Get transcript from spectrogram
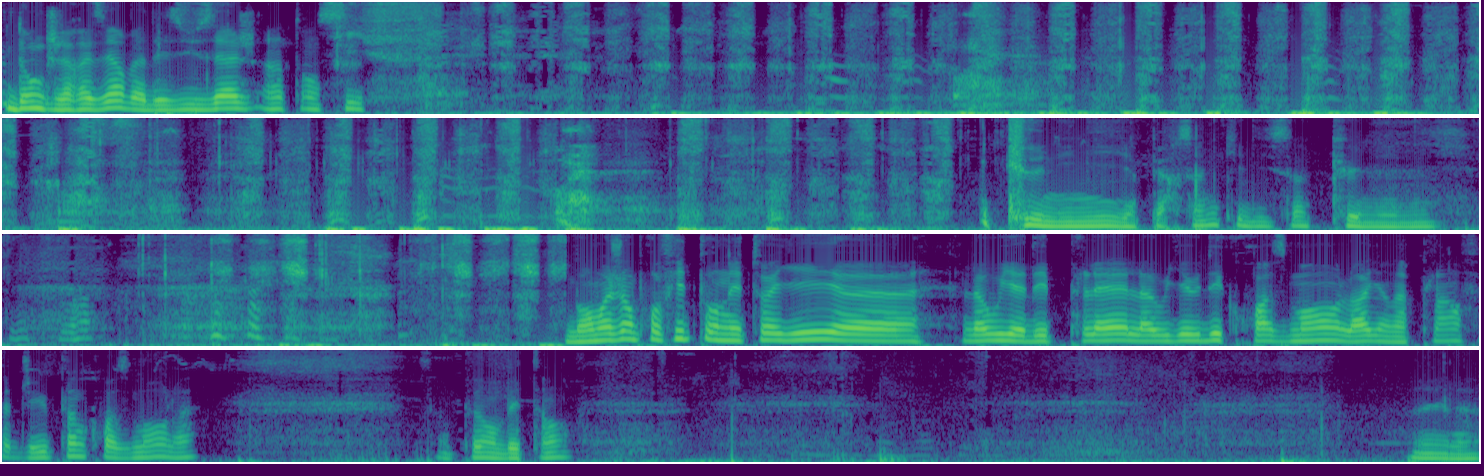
Donc je la réserve à des usages intensifs. Que nenni, il n'y a personne qui dit ça, que nenni. Bon, moi j'en profite pour nettoyer euh, là où il y a des plaies, là où il y a eu des croisements. Là, il y en a plein en fait. J'ai eu plein de croisements là. C'est un peu embêtant. Voilà.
